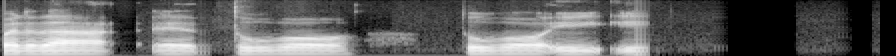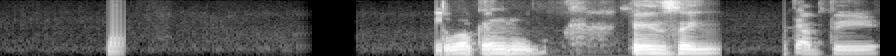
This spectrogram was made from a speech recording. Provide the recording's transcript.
verdad, eh, tuvo, tuvo y, y tuvo que, que enseñarte a ti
